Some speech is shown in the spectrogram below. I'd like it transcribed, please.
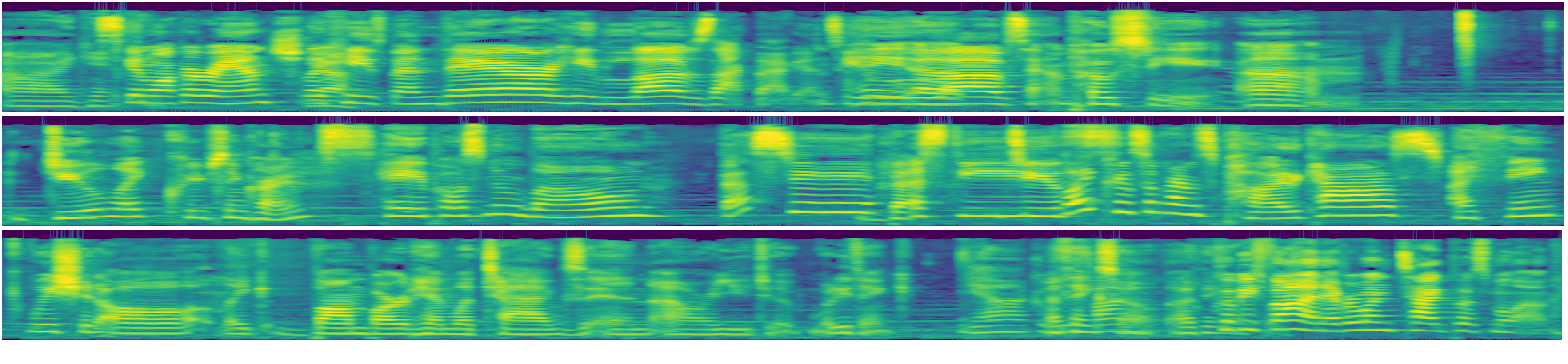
I can't. Skinwalker Ranch. Like Yeah. he's been there. He loves Zak Bagans. He Hey, uh, loves him. Posty. Um do you like creeps and crimes? hey, Post Malone, bestie. Bestie. Do you like Creeps and Crimes podcast? I think we should all like bombard him with tags in our YouTube. What do you think? Yeah, I think fun. so. I think could be fun. Everyone tag Post Malone.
